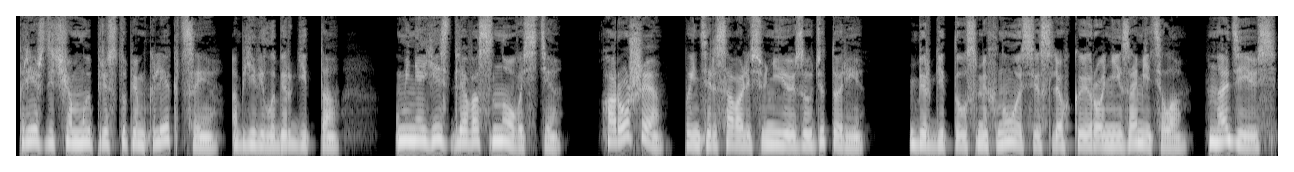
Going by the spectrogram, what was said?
«Прежде чем мы приступим к лекции», — объявила Бергитта, — «у меня есть для вас новости». «Хорошие?» — поинтересовались у нее из аудитории. Бергитта усмехнулась и с легкой иронией заметила. «Надеюсь».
